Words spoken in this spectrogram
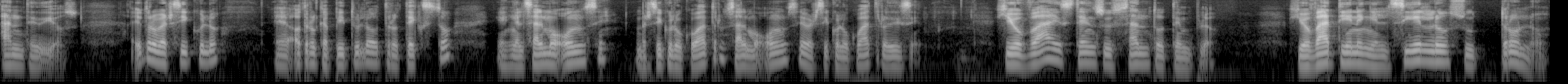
ante Dios. Hay otro versículo, eh, otro capítulo, otro texto, en el Salmo 11, versículo 4, Salmo 11, versículo 4 dice, Jehová está en su santo templo, Jehová tiene en el cielo su trono,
